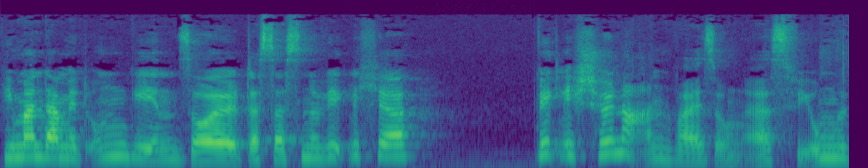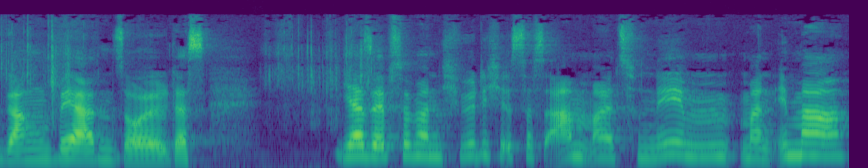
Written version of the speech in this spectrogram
wie man damit umgehen soll, dass das eine wirkliche, wirklich schöne Anweisung ist, wie umgegangen werden soll, dass ja, selbst wenn man nicht würdig ist, das Abendmahl zu nehmen, man immer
